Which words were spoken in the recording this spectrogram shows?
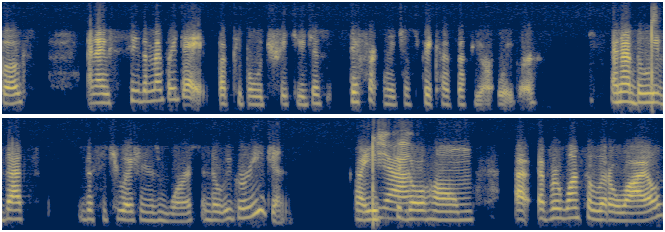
books, and I see them every day. But people would treat you just differently just because of your Uyghur. And I believe that's the situation is worse in the Uyghur region. I used yeah. to go home uh, every once a little while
